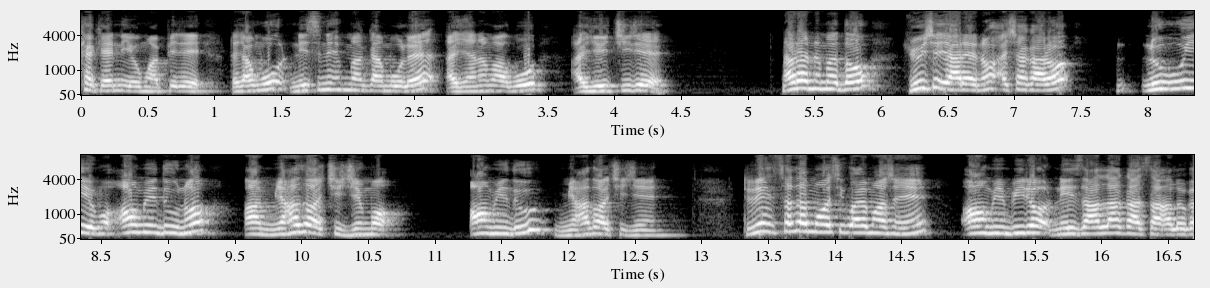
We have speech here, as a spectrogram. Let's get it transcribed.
ခက်ခဲနေအောင်မှာဖြစ်တဲ့ဒါကြောင့်မို့နေစနစ်မှန်ကန်ဖို့လည်းအရန်နာမှာကိုအရေးကြီးတဲ့နောက်တစ်နံပါတ်3ရွေးချယ်ရတဲ့နော်အချက်ကတော့လူဦးရေပေါ့အောင်မြင်သူနော်အများစွာချီချင်းပေါ့အောင်မြင်သူများသောချီချင်း ဒီနေ့ဆက်သက်မောစီပွားရေးမှာဆိုရင်အောင်မြင်ပြီးတော့နေစားလကစားအလုပ်က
